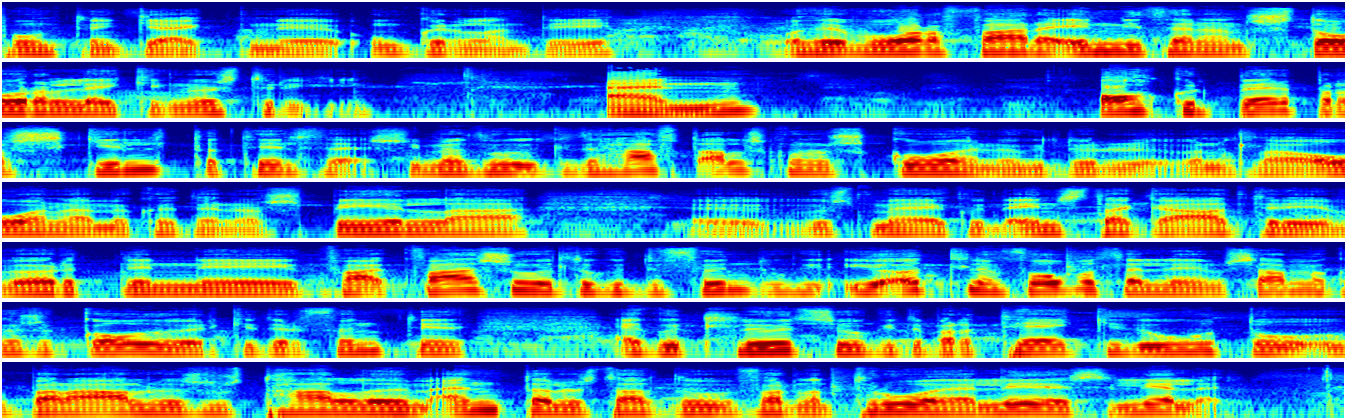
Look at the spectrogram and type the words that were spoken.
búntin gegn uh, Ungurlandi og þeir voru að fara inn í þennan stóra leik gegn Östuríki en okkur ber bara skilda til þess. Ég meðan þú getur haft alls konar skoðin þú getur verið náttúrulega óanæg með hvernig það er að spila uh, með einhvern einstaka atri í vördninni hva, hvað svo vilt þú getur fundið í öllum fótballtæliðum saman hversu góður getur fundið einhvern hlut sem þú getur bara tekið út og, bara alveg svo talað um endalust að þú farin að trúa því að liða þessi léleg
